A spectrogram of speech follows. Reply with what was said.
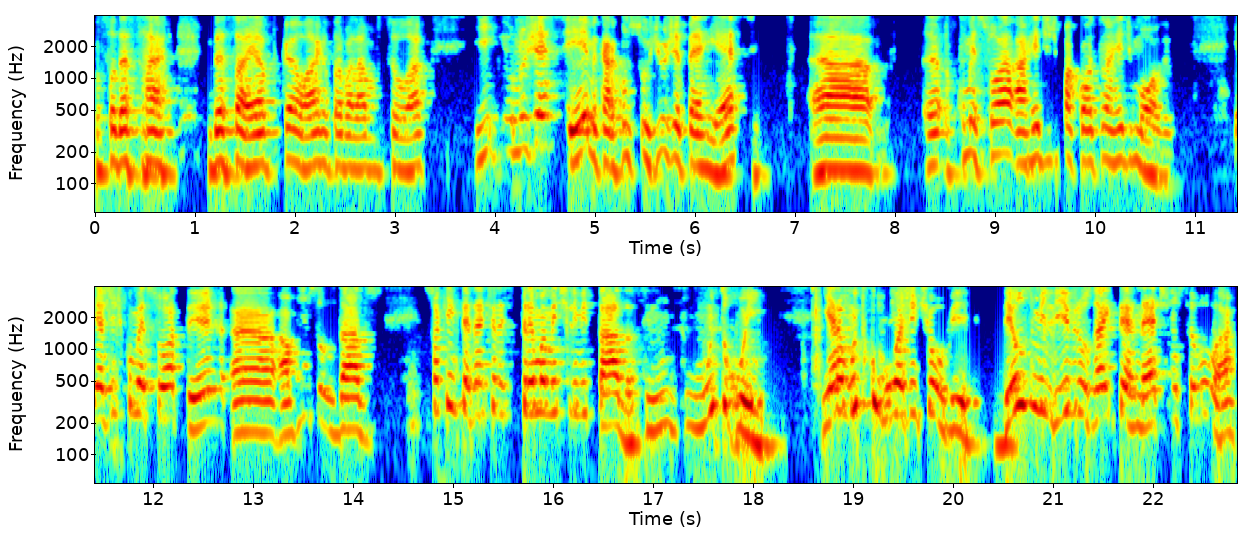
não sou dessa, dessa época lá que eu trabalhava com celular. E no GSM, cara, quando surgiu o GPRS, uh, começou a, a, rede de pacotes na rede móvel. E a gente começou a ter uh, alguns dados. Só que a internet era extremamente limitada, assim, muito ruim. E era muito comum a gente ouvir: Deus me livre usar a internet no celular.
